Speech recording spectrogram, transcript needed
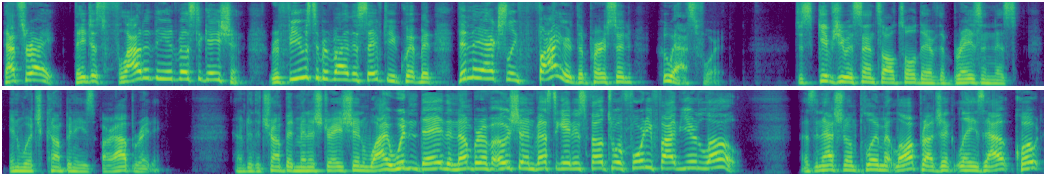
that's right. They just flouted the investigation, refused to provide the safety equipment, then they actually fired the person who asked for it. Just gives you a sense, all told, there of the brazenness in which companies are operating. Under the Trump administration, why wouldn't they? The number of OSHA investigators fell to a 45 year low. As the National Employment Law Project lays out, quote,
